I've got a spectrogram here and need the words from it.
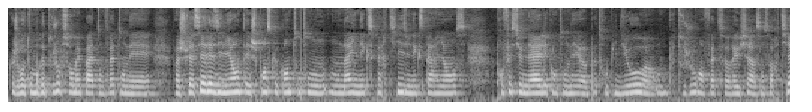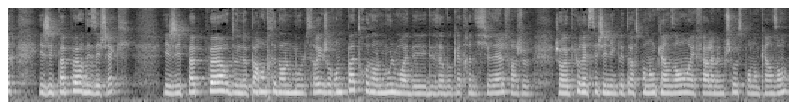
que je retomberais toujours sur mes pattes. En fait on est, enfin, je suis assez résiliente et je pense que quand on, a une expertise, une expérience professionnelle et quand on est euh, pas trop idiot, euh, on peut toujours en fait réussir à s'en sortir. Et j'ai pas peur des échecs. et j'ai pas peur de ne pas rentrer dans le moule. C'est vrai que je rentre pas trop dans le moule, moi, des, avocats traditionnels. Enfin, j'aurais pu rester chez Linklaters pendant 15 ans et faire la même chose pendant 15 ans.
